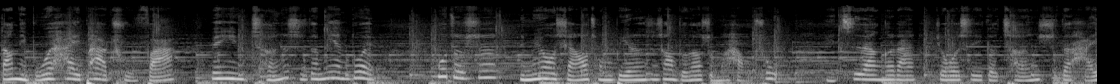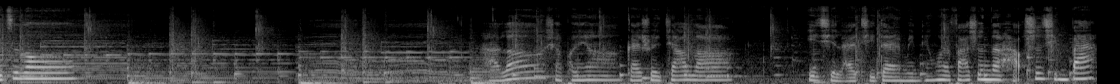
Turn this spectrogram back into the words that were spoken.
当你不会害怕处罚，愿意诚实的面对，或者是你没有想要从别人身上得到什么好处，你自然而然就会是一个诚实的孩子喽。好了，小朋友该睡觉了，一起来期待明天会发生的好事情吧。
